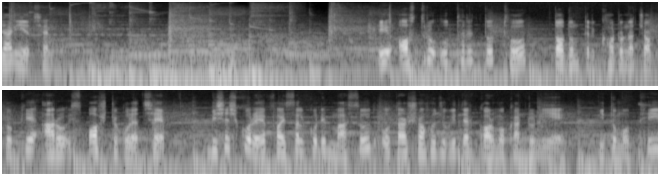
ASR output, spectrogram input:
জানিয়েছেন। এই অস্ত্র উদ্ধারের তথ্য তদন্তের ঘটনাচক্রকে আরও স্পষ্ট করেছে। বিশেষ করে ফয়সাল করিম মাসুদ ও তার সহযোগীদের কর্মকাণ্ড নিয়ে। ইতোমধ্যেই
